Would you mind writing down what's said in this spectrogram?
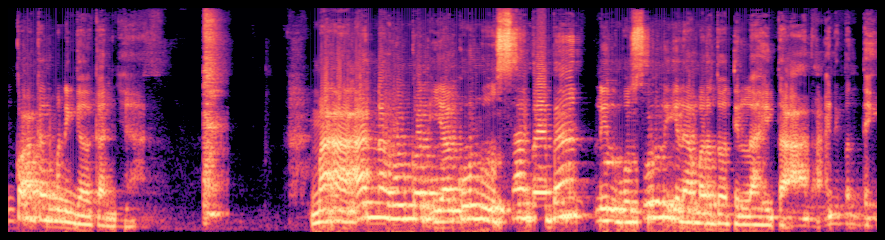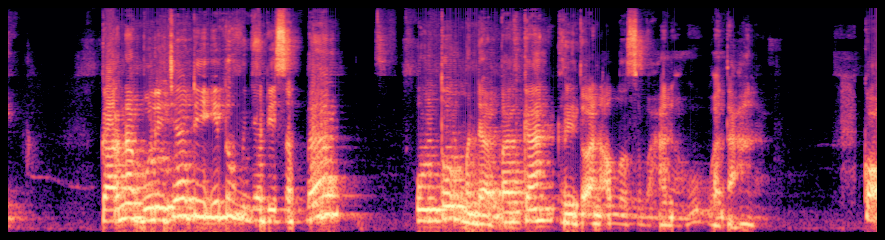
engkau akan meninggalkannya. Ma'annahu qad yakunu sababan lil wusuli ila mardatillahi ta'ala. Ini penting. Karena boleh jadi itu menjadi sebab untuk mendapatkan keridhaan Allah Subhanahu wa taala. Kok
